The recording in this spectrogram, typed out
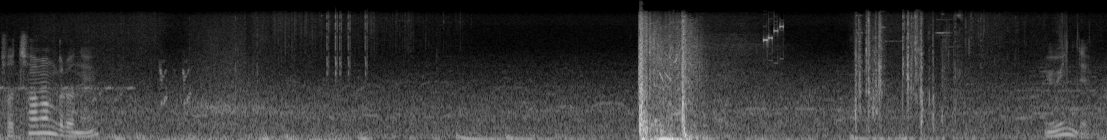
저 차만 그러네. 유인데.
